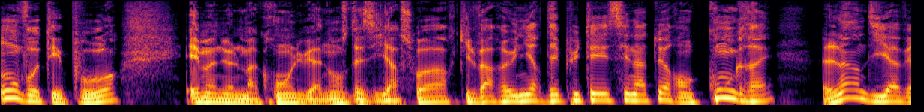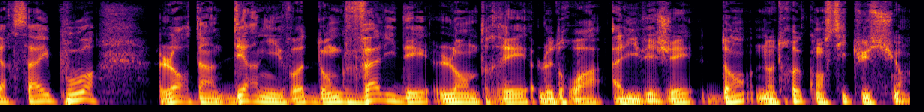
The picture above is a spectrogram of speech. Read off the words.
ont voté pour. Emmanuel Macron lui annonce dès hier soir qu'il va réunir députés et sénateurs en congrès lundi à Versailles pour, lors d'un dernier vote, donc valider l'entrée, le droit à l'IVG dans notre constitution.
